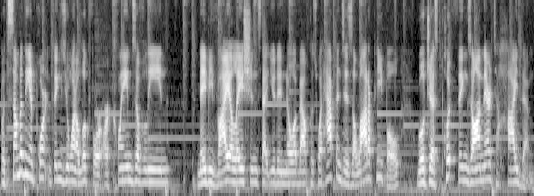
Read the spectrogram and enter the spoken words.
but some of the important things you want to look for are claims of lien, maybe violations that you didn't know about, because what happens is a lot of people will just put things on there to hide them.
